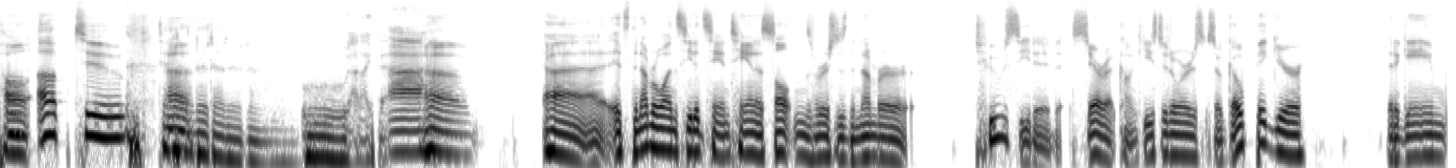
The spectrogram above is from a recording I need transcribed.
Paul up to. Uh, ooh, I like that. Ah. Um, uh, it's the number one seeded Santana Sultans versus the number two seeded Serra Conquistadors. So go figure that a game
